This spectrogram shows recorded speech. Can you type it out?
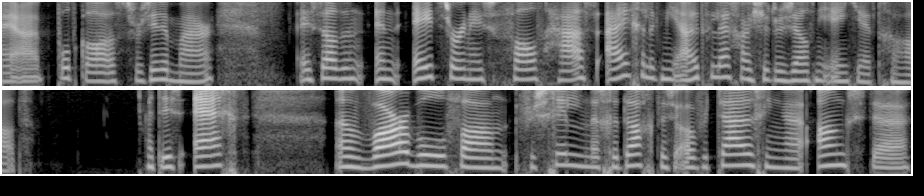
ja, podcasts, verzin het maar is dat een, een eetstoornis valt haast eigenlijk niet uit te leggen als je er zelf niet eentje hebt gehad. Het is echt een warboel van verschillende gedachten, overtuigingen, angsten.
